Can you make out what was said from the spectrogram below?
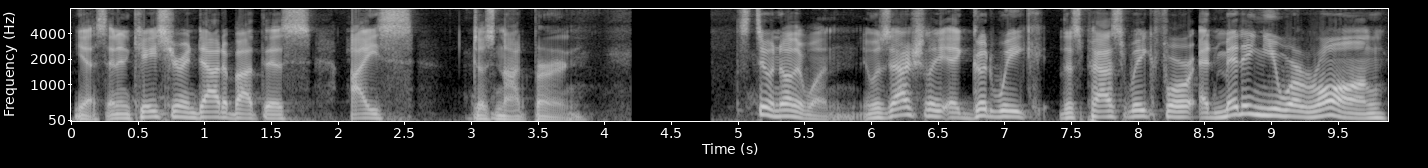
Yes, and in case you're in doubt about this, ice does not burn. Let's do another one. It was actually a good week this past week for admitting you were wrong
